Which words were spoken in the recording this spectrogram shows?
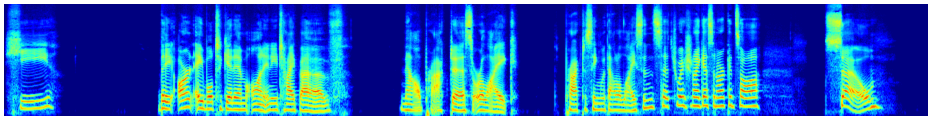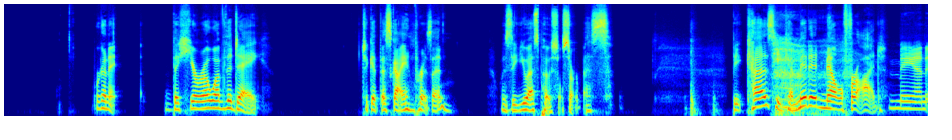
he, they aren't able to get him on any type of malpractice or like practicing without a license situation, I guess, in Arkansas. So, we're going to, the hero of the day to get this guy in prison was the U.S. Postal Service because he committed mail fraud. Man,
